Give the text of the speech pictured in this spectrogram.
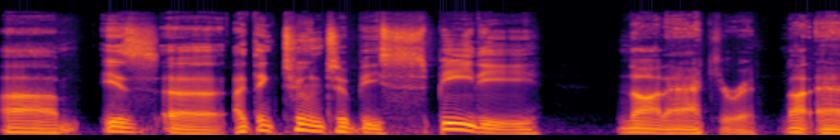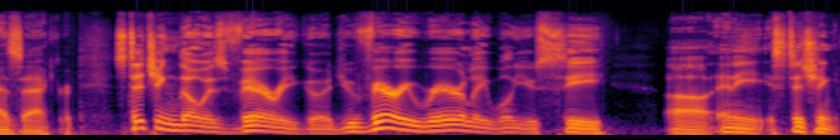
um, is, uh, I think, tuned to be speedy, not accurate, not as accurate. Stitching, though, is very good. You very rarely will you see uh, any stitching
